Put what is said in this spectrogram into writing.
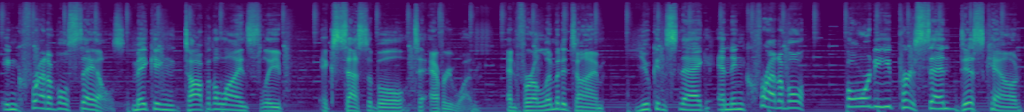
incredible sales, making top of the line sleep accessible to everyone. And for a limited time, you can snag an incredible 40% discount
